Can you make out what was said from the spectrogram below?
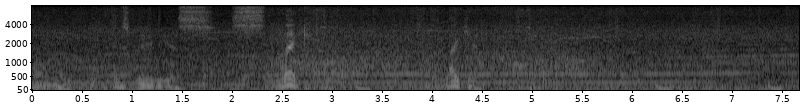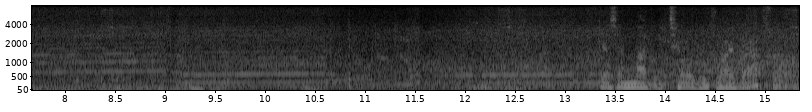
Oh no, this baby is slick. I like it. Guess I'm not a terrible driver after all.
